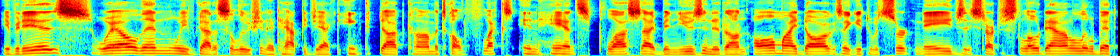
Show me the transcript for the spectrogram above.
If it is, well, then we've got a solution at happyjackinc.com. It's called Flex Enhance Plus. I've been using it on all my dogs. They get to a certain age, they start to slow down a little bit.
